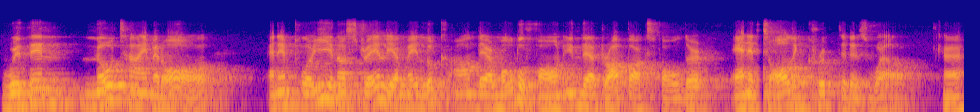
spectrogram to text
within no time at all, an employee in Australia may look on their mobile phone in their Dropbox folder and it's all encrypted as well. Okay.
